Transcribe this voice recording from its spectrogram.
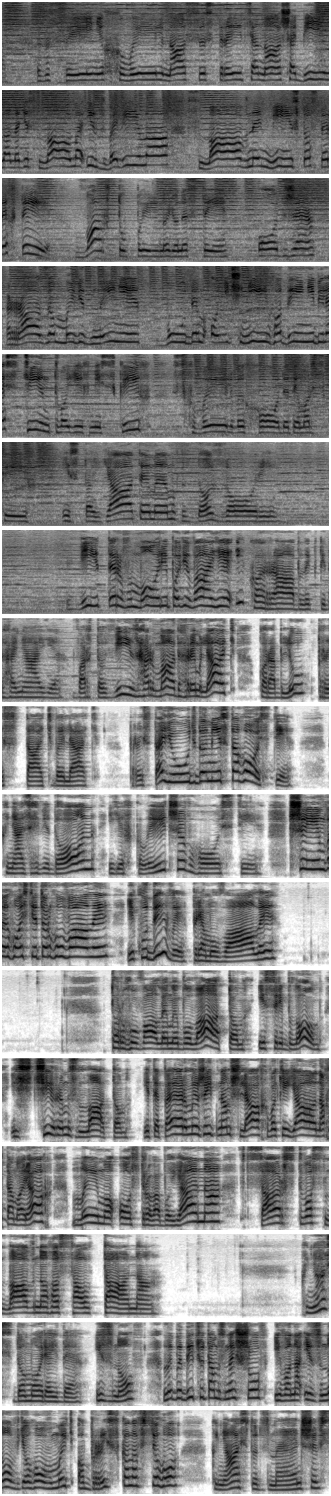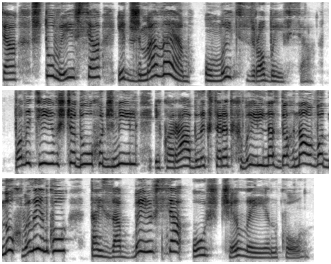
з синіх хвиль нас сестриця наша біла надіслала і звеліла славне місто стерегти, варту пильною нести. Отже, разом ми віднині будем о нічній годині біля стін твоїх міських з хвиль виходити морських і стоятимем в дозорі. Вітер в морі повіває і кораблик підганяє, вартові з гармат гремлять, кораблю пристать велять. Пристають до міста гості. Князь Гвідон їх кличе в гості. Чим ви гості торгували і куди ви прямували? Торгували ми булатом і сріблом, і щирим златом, і тепер лежить нам шлях в океанах та морях мимо острова Бояна в царство славного Салтана. Князь до моря йде І знов лебедицю там знайшов, і вона і знов його вмить обрискала всього. Князь тут зменшився, стулився і джмелем умить зробився. Полетів щодуху джміль, і кораблик серед хвиль наздогнав в одну хвилинку та й забився у щілинку.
